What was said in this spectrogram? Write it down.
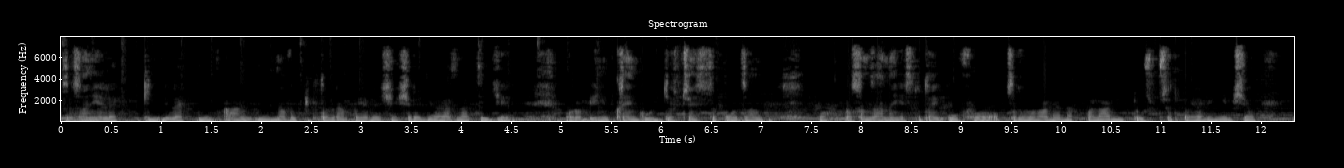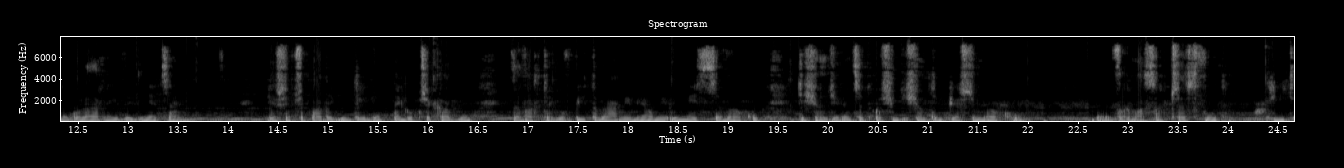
W sezonie letnim w Anglii nowy piktogram pojawia się średnio raz na tydzień. O robieniu kręgu dość często posądzane jest tutaj UFO, obserwowane nad polami tuż przed pojawieniem się regularnych wygnieceń. Pierwszy przypadek inteligentnego przekazu zawartego w piktogramie miał miejsce w roku 1981 roku. Formasa Chessfoot Hit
